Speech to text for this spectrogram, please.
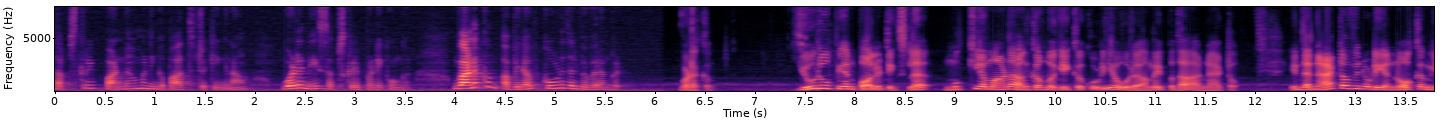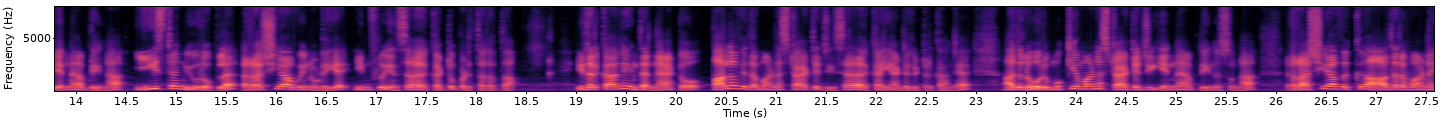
சப்ஸ்கிரைப் பண்ணாமல் நீங்கள் பார்த்துட்டு இருக்கீங்கன்னா உடனே சப்ஸ்கிரைப் பண்ணிக்கோங்க. வணக்கம் அபினவ் கூடுதல் விவரங்கள். வணக்கம். யூரோப்பியன் பாலிடிக்ஸில் முக்கியமான அங்கம் வகிக்கக்கூடிய ஒரு அமைப்பு தான் நேட்டோ. இந்த நேட்டோவினுடைய நோக்கம் என்ன அப்படின்னா ஈஸ்டர்ன் யூரோப்பில் ரஷ்யாவினுடைய இன்ஃப்ளூயன்ஸை கட்டுப்படுத்துறது தான். இதற்காக இந்த நேட்டோ பல விதமான ஸ்ட்ராட்டஜிஸை கையாண்டுகிட்டு இருக்காங்க அதில் ஒரு முக்கியமான ஸ்ட்ராட்டஜி என்ன அப்படின்னு சொன்னால் ரஷ்யாவுக்கு ஆதரவான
